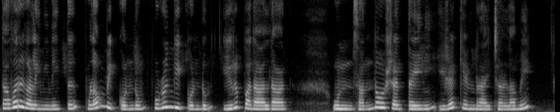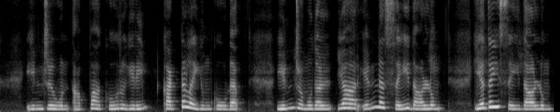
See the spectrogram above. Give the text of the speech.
தவறுகளை நினைத்து புலம்பிக் கொண்டும் புழுங்கிக் கொண்டும் இருப்பதால்தான் உன் சந்தோஷத்தை நீ இழக்கின்றாய் செல்லமே. இன்று உன் அப்பா கூறுகிறேன் கட்டளையும் கூட. இன்று முதல் யார் என்ன செய்தாலும் எதை செய்தாலும்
